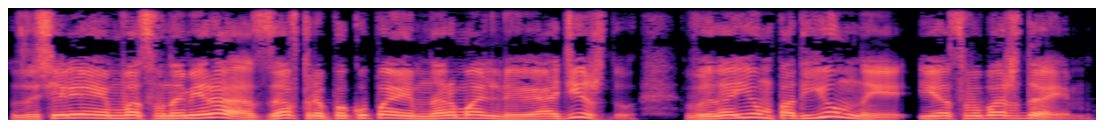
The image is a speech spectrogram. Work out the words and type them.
Заселяем вас в номера, а завтра покупаем нормальную одежду, выдаем подъемные и освобождаем.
